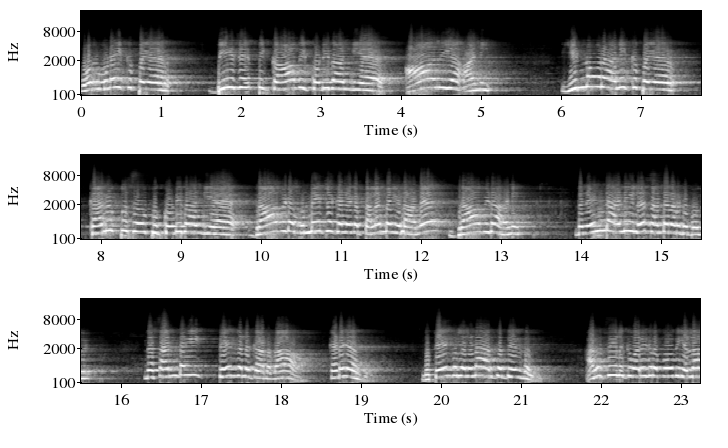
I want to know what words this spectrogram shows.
ஒரு முனைக்கு பெயர் பிஜேபி காவி கொடி தாங்கிய ஆரிய அணி. இன்னொரு அணிக்கு பெயர் கருப்பு சிவப்பு கொடி தாங்கிய திராவிட முன்னேற்ற கழக தலைமையிலான திராவிட அணி. இந்த ரெண்டு அணியில சண்டை நடக்க போகுது. இந்த சண்டை தேர்தலுக்கானதா? கிடையாது. இந்த தேர்தல் இல்லைன்னா அடுத்த தேர்தல். அரசியலுக்கு வருகிற போது எல்லா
